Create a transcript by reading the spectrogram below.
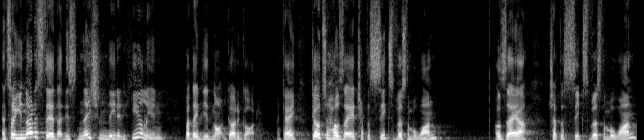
And so you notice there that this nation needed healing, but they did not go to God. Okay? Go to Hosea chapter 6, verse number 1. Hosea chapter 6, verse number 1.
